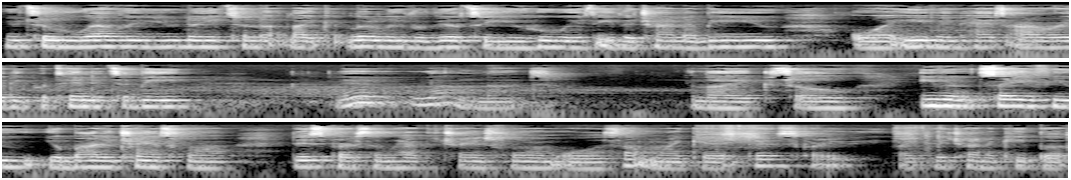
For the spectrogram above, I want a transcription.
you to whoever you need to know, like literally reveal to you who is either trying to be you or even has already pretended to be. Yeah, y'all nuts. Like so, even say if you your body transform, this person will have to transform or something like that. That's crazy. Like they're trying to keep up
